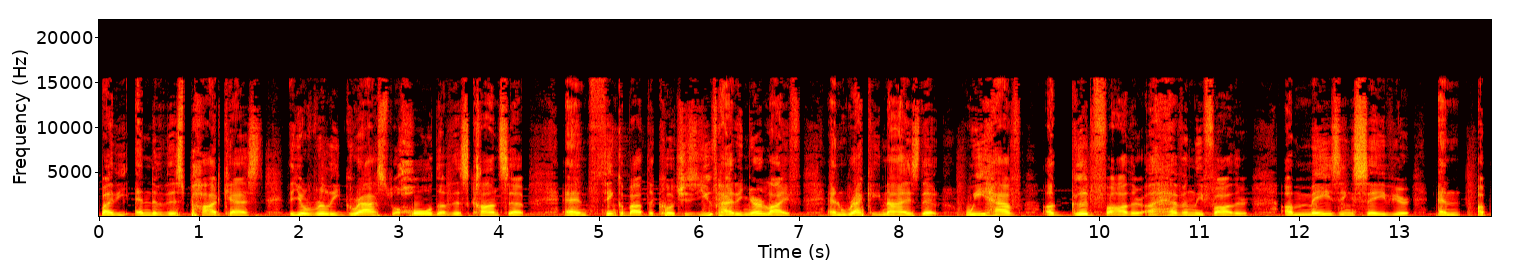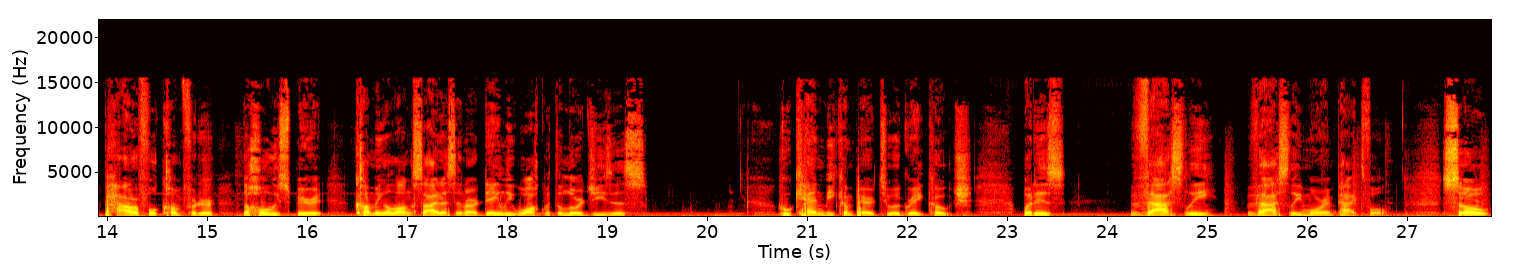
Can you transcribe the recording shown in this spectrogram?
by the end of this podcast that you'll really grasp a hold of this concept and think about the coaches you've had in your life and recognize that we have a good father, a heavenly father, amazing savior, and a powerful comforter, the Holy Spirit, coming alongside us in our daily walk with the Lord Jesus, who can be compared to a great coach, but is vastly, vastly more impactful. So,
